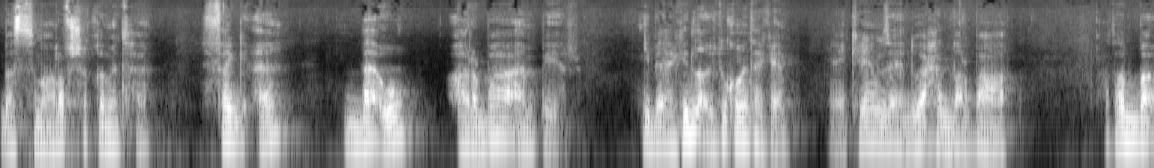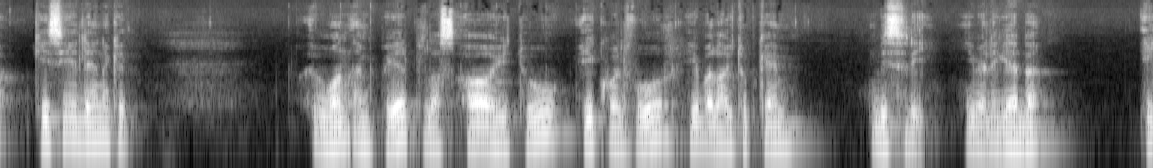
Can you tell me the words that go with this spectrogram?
بس معرفش قيمتها. فجأة بقوا أربعة أمبير. يبقى أكيد ال I 2 قيمتها كام؟ يعني كام زائد واحد بأربعة. هطبق KCL هنا كده. 1 أمبير plus I 2 equal 4 يبقى ال I 2 بكام؟ ب 3 يبقى الإجابة A.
